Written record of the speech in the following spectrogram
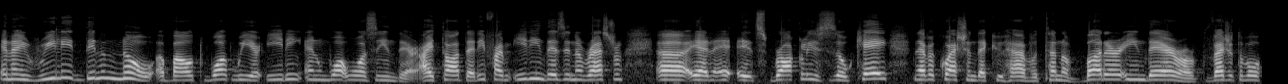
And I really didn't know about what we are eating and what was in there. I thought that if I'm eating this in a restaurant uh, and it's broccoli is okay, never questioned that you have a ton of butter in there or vegetable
